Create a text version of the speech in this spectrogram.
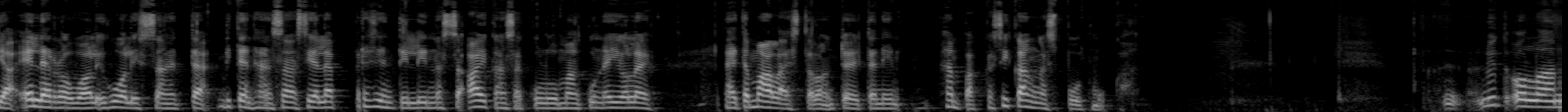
Ja Ellerouva oli huolissaan, että miten hän saa siellä presidentin linnassa aikansa kulumaan, kun ei ole näitä maalaistalon töitä, niin hän pakkasi kangaspuut mukaan. Nyt ollaan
